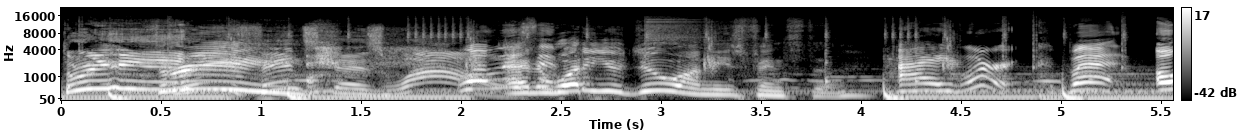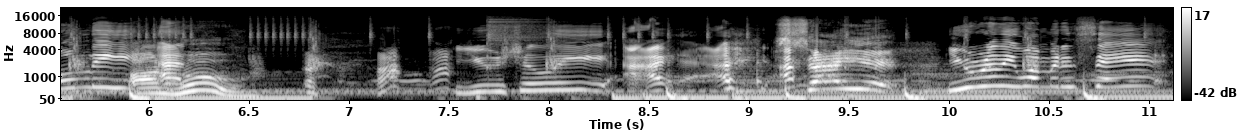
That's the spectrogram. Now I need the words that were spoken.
Three. Three. Finstas. Wow. Well, listen, And what do you do on these Finsta? I lurk, but only On at- who? Usually, I, I, Say it. You really want me to say it?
